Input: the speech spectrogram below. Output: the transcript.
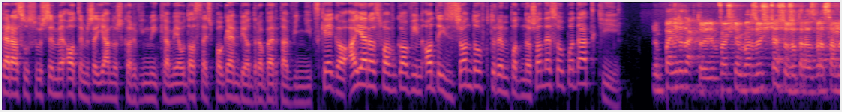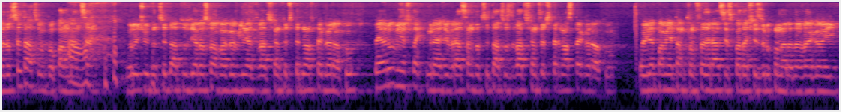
Teraz usłyszymy o tym, że Janusz Korwin-Mikke miał dostać po gębie od Roberta Winnickiego, a Jarosław Gowin odejść z rządu, w którym podnoszone są podatki. Pani redaktor, właśnie bardzo się cieszę, że teraz wracamy do cytatów, bo pan. Mencen wrócił do cytatu z Jarosława Gowina z 2014 roku. To ja również w takim razie wracam do cytatu z 2014 roku. O ile pamiętam, Konfederacja składa się z Ruchu Narodowego i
